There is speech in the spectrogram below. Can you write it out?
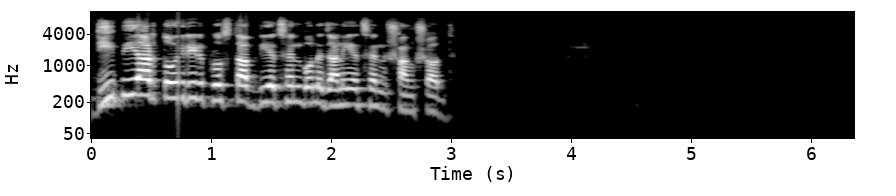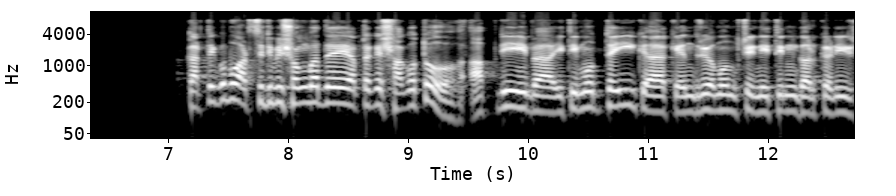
ডিপিআর তৈরির প্রস্তাব দিয়েছেন বলে জানিয়েছেন সাংসদ। কার্তিকবাবু আরসিটিভি সংবাদে আপনাকে স্বাগত। আপনি ইতিমধ্যেই কেন্দ্রীয় মন্ত্রী নীতিন গডকরির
